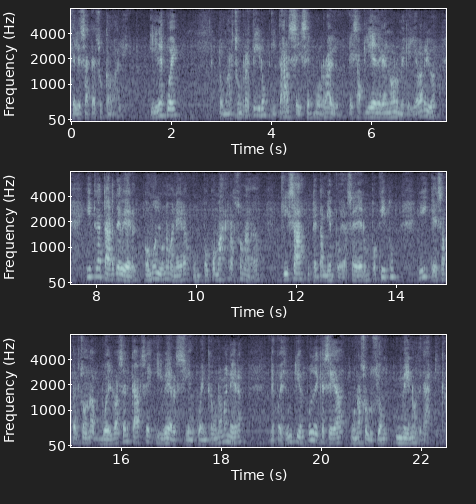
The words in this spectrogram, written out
que le saca de sus cabales. Y después tomarse un respiro, quitarse ese morral, esa piedra enorme que lleva arriba y tratar de ver cómo de una manera un poco más razonada quizás usted también pueda ceder un poquito y que esa persona vuelva a acercarse y ver si encuentra una manera, después de un tiempo, de que sea una solución menos drástica.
